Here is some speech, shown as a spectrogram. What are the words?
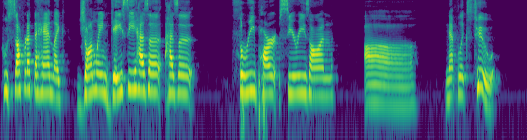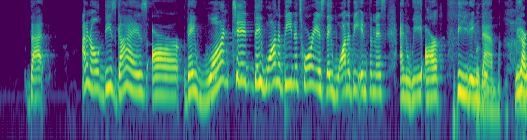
who suffered at the hand. Like John Wayne Gacy has a has a three part series on uh Netflix too. That I don't know, these guys are they wanted they want to be notorious, they want to be infamous and we are feeding But the- them. we are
